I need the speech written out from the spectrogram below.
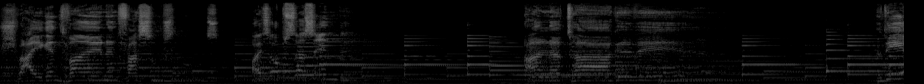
schweigend weinend fassungslos, als ob's das Ende aller Tage wäre. Die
